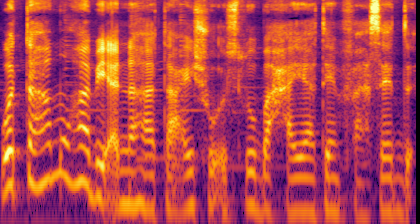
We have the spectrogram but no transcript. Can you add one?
واتهموها بأنها تعيش أسلوب حياة فاسد.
